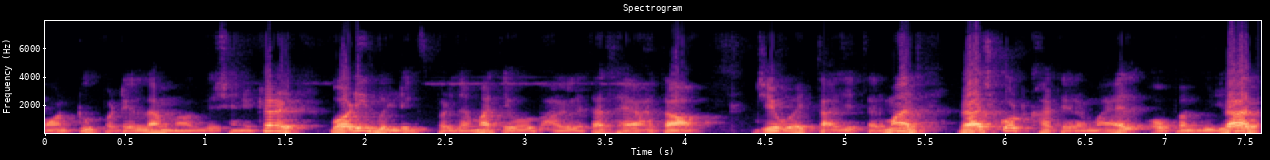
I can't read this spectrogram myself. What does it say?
મોન્ટુ પટેલના માર્ગદર્શન હેઠળ બોડી બિલ્ડિંગ સ્પર્ધામાં તેઓ ભાગ લેતા થયા હતા. જેઓએ તાજેતરમાં જ રાજકોટ ખાતે રમાયેલ ઓપન ગુજરાત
